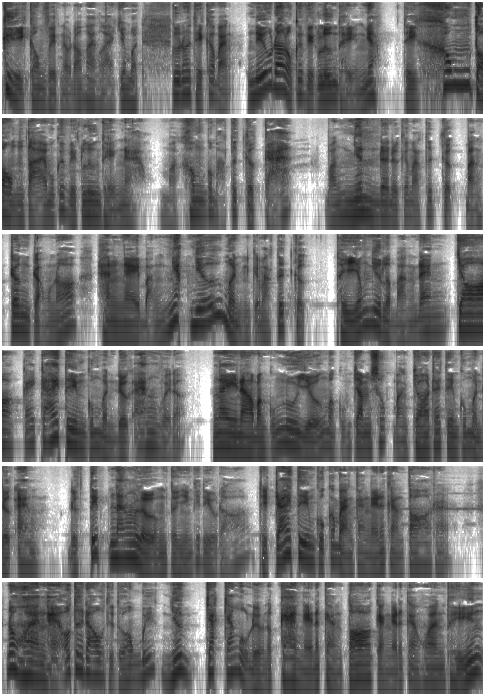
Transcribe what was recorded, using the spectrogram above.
kỳ công việc nào đó mang lại cho mình. Tôi nói thiệt các bạn, nếu đó là một cái việc lương thiện nhé, thì không tồn tại một cái việc lương thiện nào mà không có mặt tích cực cả. Bạn nhìn ra được cái mặt tích cực, bạn trân trọng nó, hàng ngày bạn nhắc nhớ mình cái mặt tích cực, thì giống như là bạn đang cho cái trái tim của mình được ăn vậy đó. Ngày nào bạn cũng nuôi dưỡng, bạn cũng chăm sóc, bạn cho trái tim của mình được ăn, được tiếp năng lượng từ những cái điều đó, thì trái tim của các bạn càng ngày nó càng to ra nó hoàn hảo tới đâu thì tôi không biết, nhưng chắc chắn một điều nó càng ngày nó càng to, càng ngày nó càng hoàn thiện,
